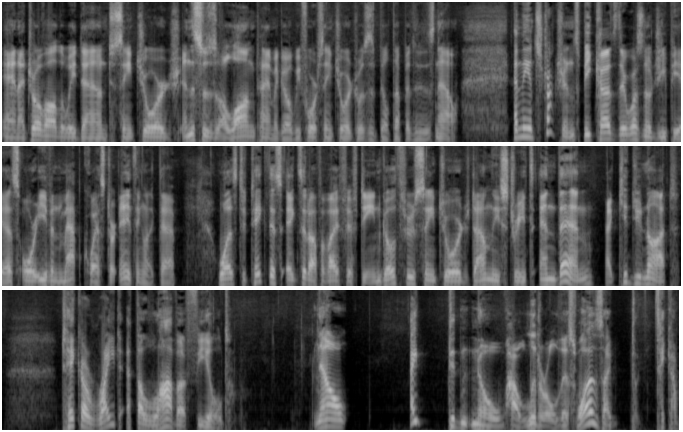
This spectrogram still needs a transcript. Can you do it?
and I drove all the way down to St. George, and this was a long time ago before St. George was as built up as it is now. And the instructions, because there was no GPS or even MapQuest or anything like that, was to take this exit off of I 15, go through St. George, down these streets, and then, I kid you not, take a right at the lava field. Now, I didn't know how literal this was. I'd take a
